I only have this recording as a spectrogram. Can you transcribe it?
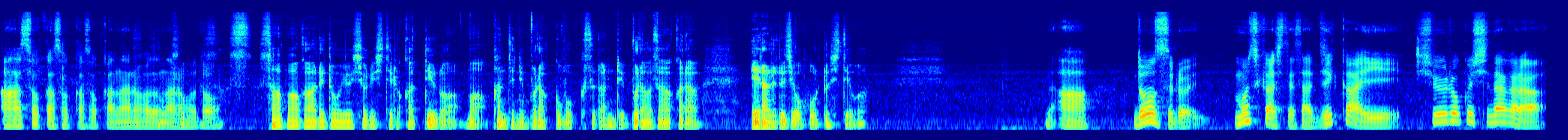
ああ、そっかそっかそっか。なるほどなるほど。サーバー側でどういう処理してるかっていうのは、まあ完全にブラックボックスなんで、ブラウザーから得られる情報としては。あどうする？もしかしてさ次回収録しながら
